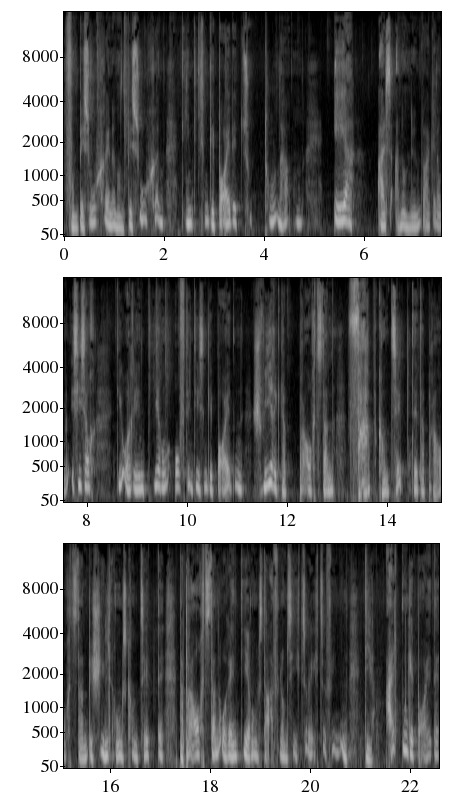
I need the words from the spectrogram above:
von Besucherinnen und Besuchern, die in diesem Gebäude zu tun haben, eher als anonym wahrgenommen. Es ist auch die Orientierung oft in diesen Gebäuden schwierig. Da braucht es dann Farbkonzepte, da braucht es dann Beschilderungskonzepte, da braucht es dann Orientierungstafeln, um sich zurechtzufinden. Die alten Gebäude,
